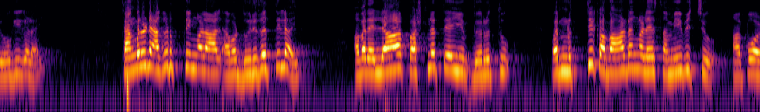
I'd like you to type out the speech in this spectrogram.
രോഗികളായി. തങ്ങളുടെ അകൃത്യങ്ങളാൽ അവർ ദുരിതത്തിലായി. അവരെല്ലാ പ്രശ്നത്തെയും വെറുത്തു. അവർ നൃത്യ കവാടങ്ങളെ സമീപിച്ചു. അപ്പോൾ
